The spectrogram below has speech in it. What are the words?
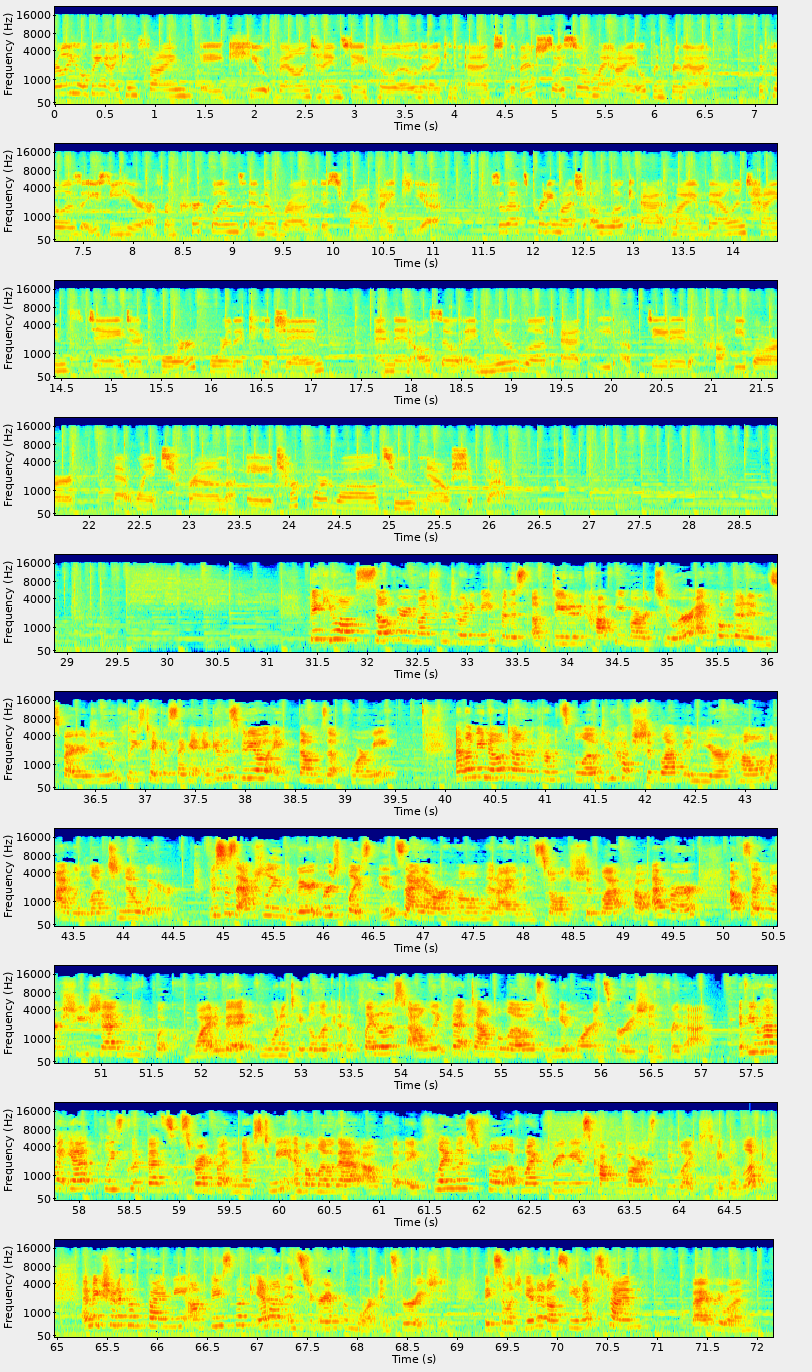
Really hoping I can find a cute Valentine's Day pillow that I can add to the bench, so I still have my eye open for that. The pillows that you see here are from Kirkland's and the rug is from IKEA. So that's pretty much a look at my Valentine's Day decor for the kitchen and then also a new look at the updated coffee bar that went from a chalkboard wall to now shiplap. Much for joining me for this updated coffee bar tour. I hope that it inspired you. Please take a second and give this video a thumbs up for me. And let me know down in the comments below, do you have shiplap in your home? I would love to know where. This is actually the very first place inside our home that I have installed shiplap. However, outside in our she shed, we have put quite a bit. If you wanna take a look at the playlist, I'll link that down below so you can get more inspiration for that. If you haven't yet, please click that subscribe button next to me and below that I'll put a playlist full of my previous coffee bars if you'd like to take a look. And make sure to come find me on Facebook and on Instagram for more inspiration. Thanks so much again and I'll see you next time. Bye everyone.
